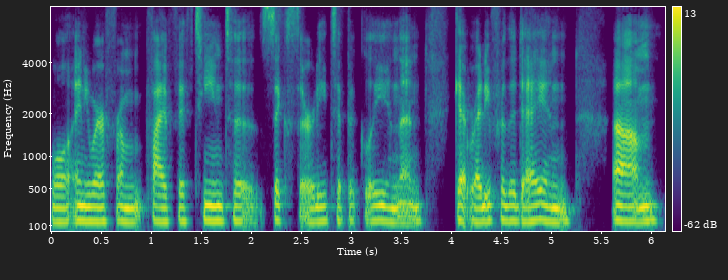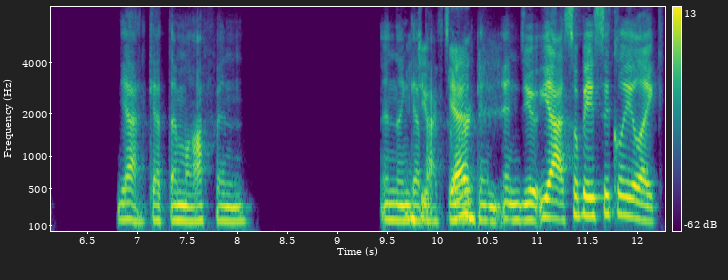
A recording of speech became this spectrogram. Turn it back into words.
well anywhere from 5 15 to 6 30 typically and then get ready for the day and um, yeah get them off and and then get do, back to yeah. work and, and do yeah so basically like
